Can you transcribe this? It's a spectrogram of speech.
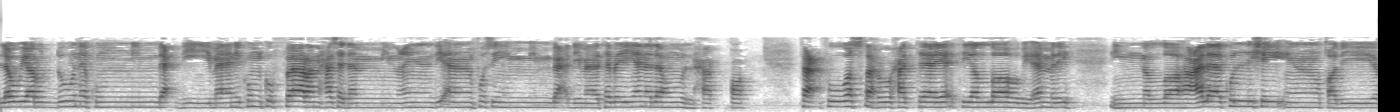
لو يردونكم من بعد إيمانكم كفارا حسدا من عند أنفسهم من بعد ما تبين لهم الحق. فاعفوا واصفحوا حتى يأتي الله بأمره. إن الله على كل شيء قدير.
